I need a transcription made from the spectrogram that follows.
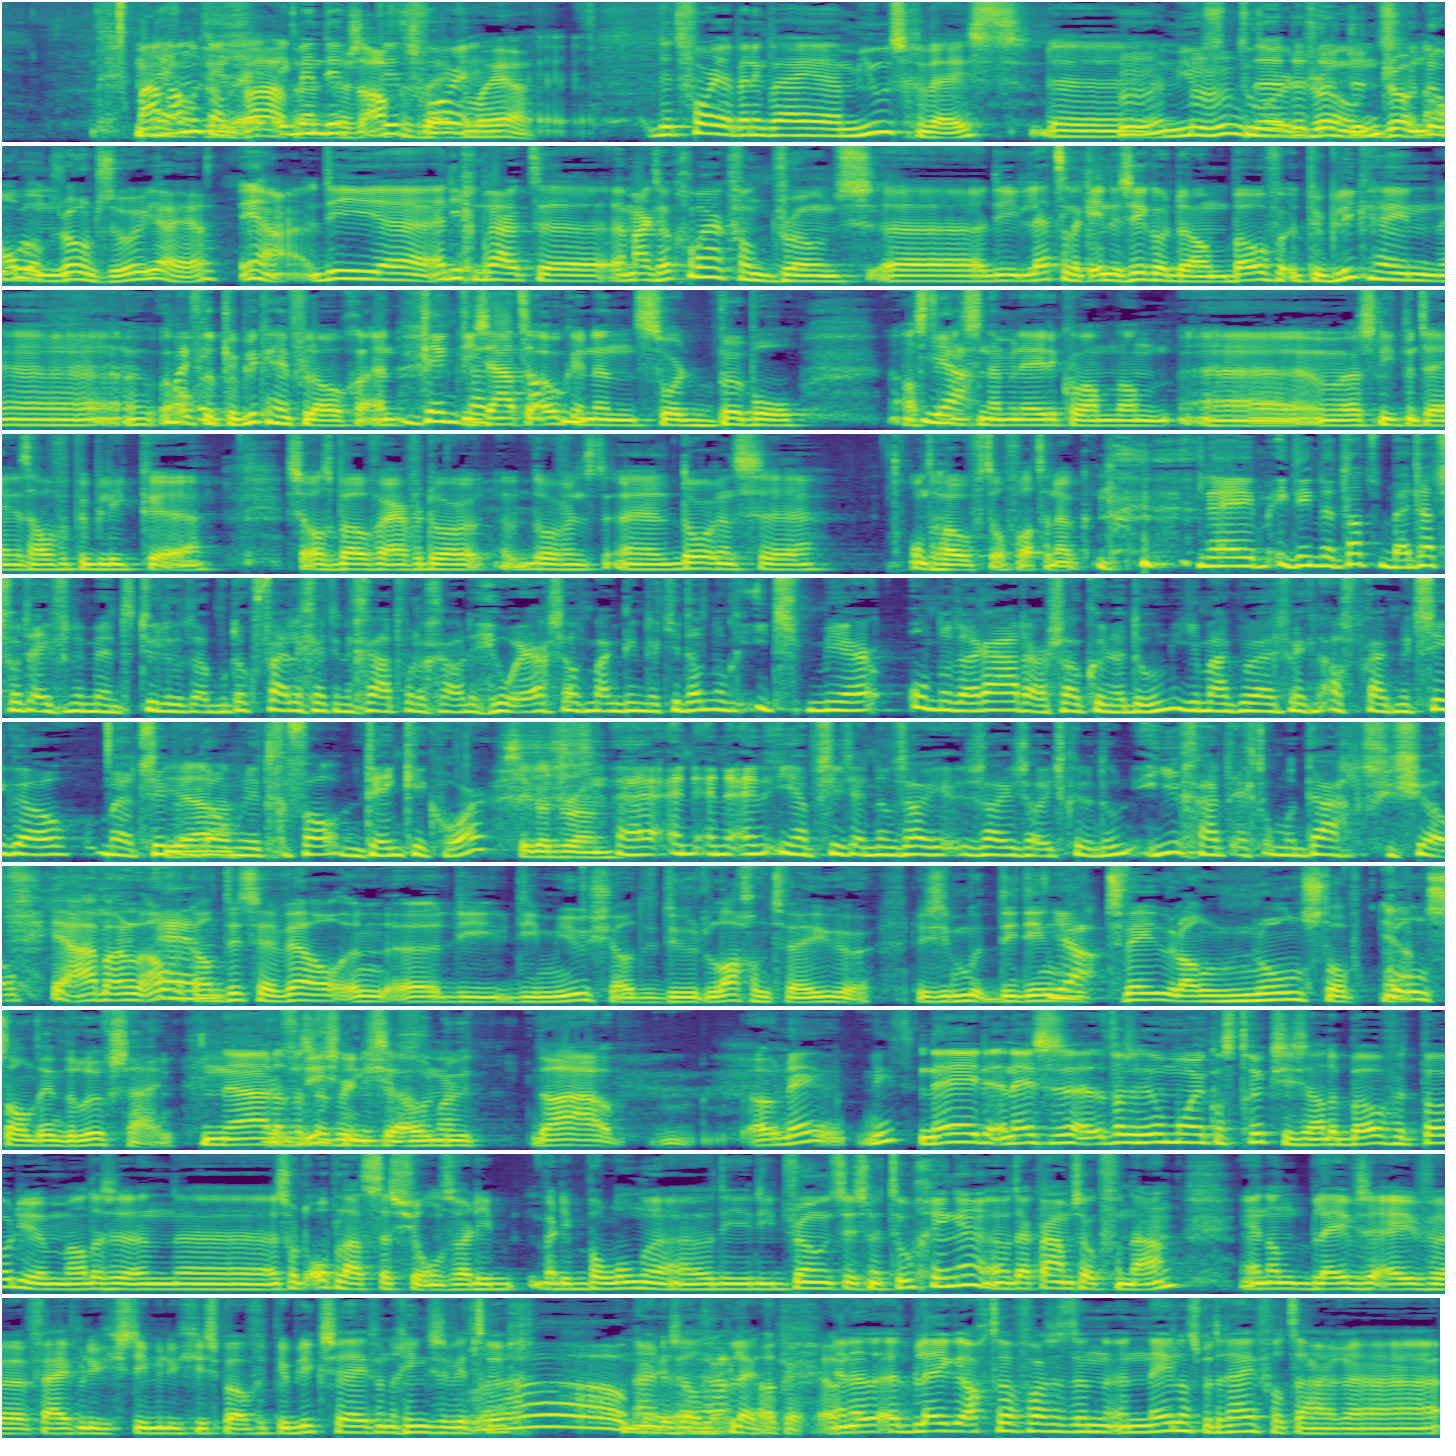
Maar aan de andere kant, water. ik ben dit, is dit, ja. voorjaar ben ik bij uh, Muse geweest. De Muse Mhm, Tour de, de, Drones. De, de, de, een de album. World Drones Tour, ja, ja. Ja, die, uh, en die gebruikt, uh, maakt ook gebruik van drones. Uh, die letterlijk in de Ziggo Dome boven het publiek heen, uh, over het publiek heen vlogen. En die zaten ook- in een soort bubbel. Als er Ja. iets naar beneden kwam, dan uh, was niet meteen het halve publiek, uh, zoals boven Erven door, Dorens, Dorens onthoofd of wat dan ook. Nee, ik denk dat dat bij dat soort evenementen, natuurlijk, dat moet ook veiligheid in de gaten worden gehouden, heel erg zelfs. Maar ik denk dat je dat nog iets meer onder de radar zou kunnen doen. Je maakt bij wijze van spreken een afspraak met Ziggo, met Ziggo Ja. Dome in dit geval, denk ik hoor. Ziggo Drone. Uh, en, en, en ja, precies. En dan zou je, zou je zoiets kunnen doen. Hier gaat het echt om een dagelijkse show. Ja, maar aan de andere En- kant, dit zijn wel een, uh, die, die Muse show, die duurt lachend twee uur. Dus die, moet, die dingen Ja. moeten twee uur lang non-stop Ja. constant in de lucht zijn. Nou, dat De was ook weer niet zo. show Maar... duurt- nou, oh nee, niet? Nee, nee ze, het was een heel mooie constructie. Ze hadden boven het podium hadden ze een, uh, een soort oplaadstations waar die, waar die ballonnen, uh, die, die drones dus naartoe gingen. Uh, daar kwamen ze ook vandaan. En dan bleven ze even vijf minuutjes, tien minuutjes boven het publiek zweven. En dan gingen ze weer terug oké. naar dezelfde Ja, plek. En het, het bleek achteraf was het een, een Nederlands bedrijf wat daar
